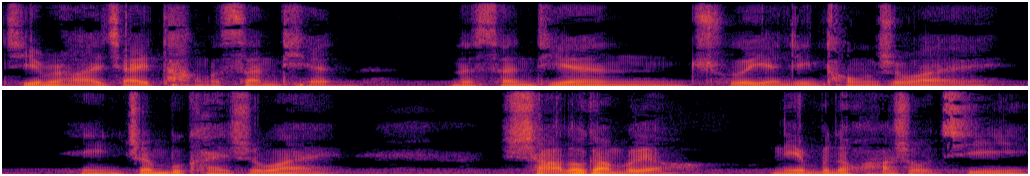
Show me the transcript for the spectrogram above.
基本上在家里躺了三天。那三天除了眼睛痛之外，眼睛睁不开之外，啥都干不了。你也不能划手机，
